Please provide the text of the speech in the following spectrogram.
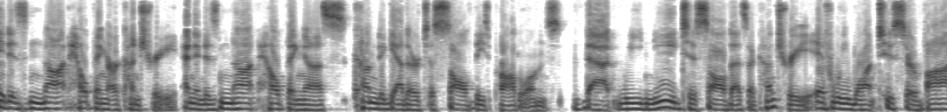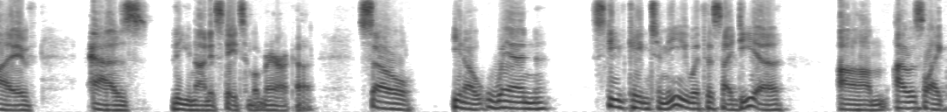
it is not helping our country and it is not helping us come together to solve these problems that we need to solve as a country if we want to survive as the United States of America. So, you know, when Steve came to me with this idea, um, I was like,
